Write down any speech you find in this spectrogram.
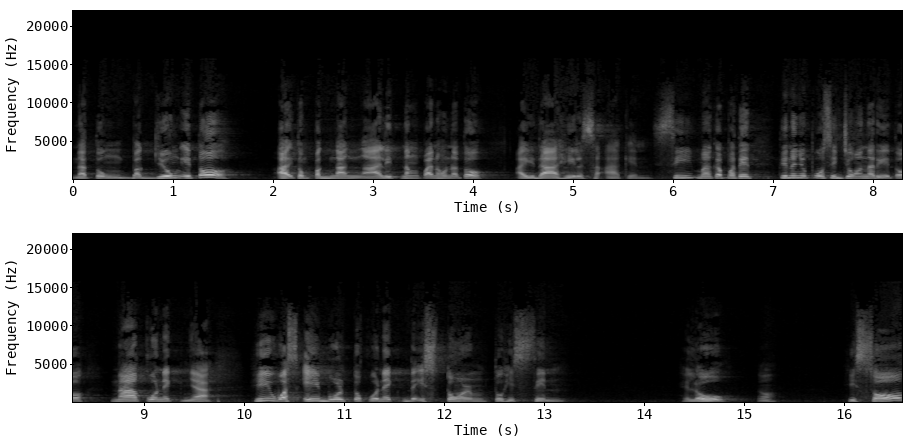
na tong bagyong ito, ah, itong pagngangalit ng panahon na to, ay dahil sa akin. See, mga kapatid, tinan niyo po si Jonah rito, na-connect niya. He was able to connect the storm to his sin. Hello. No? He saw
